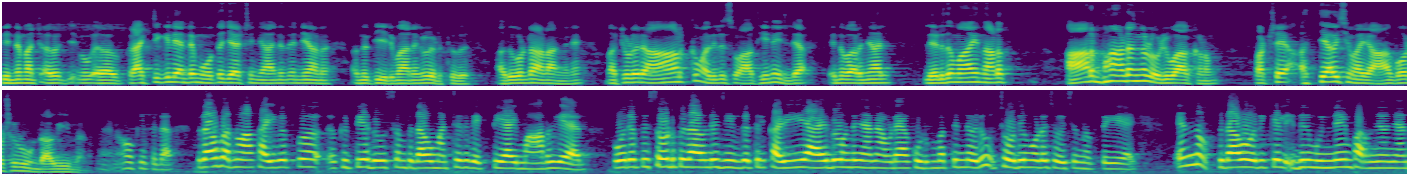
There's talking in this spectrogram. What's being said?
പിന്നെ മറ്റ് പ്രാക്ടിക്കലി എന്റെ മൂത്ത ജ്യേഷ്ഠൻ ഞാൻ തന്നെയാണ് അന്ന് തീരുമാനങ്ങൾ എടുത്തത്. അതുകൊണ്ടാണ് അങ്ങനെ. മറ്റുള്ളവർ ആർക്കും അതിൽ സ്വാധീനമില്ല എന്ന് പറഞ്ഞാൽ ലളിതമായി നട ആർഭാടങ്ങൾ ഒഴിവാക്കണം. പക്ഷേ അത്യാവശ്യമായ ആഘോഷങ്ങൾ ഉണ്ടാകുകയും വേണം. ഓക്കെ പിതാവ്. പിതാവ് പറഞ്ഞു ആ കൈവെപ്പ് കിട്ടിയ ദിവസം പിതാവ് മറ്റൊരു വ്യക്തിയായി മാറുകയായിരുന്നു. അപ്പോൾ ഒരു എപ്പിസോഡ് പിതാവിന്റെ ജീവിതത്തിൽ കഴിയായതുകൊണ്ട് ഞാൻ അവിടെ ആ കുടുംബത്തിന്റെ ഒരു ചോദ്യം കൂടെ ചോദിച്ച് നിർത്തുകയായി. എന്നും പിതാവ് ഒരിക്കൽ ഇതിനു മുന്നേയും പറഞ്ഞു ഞാൻ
